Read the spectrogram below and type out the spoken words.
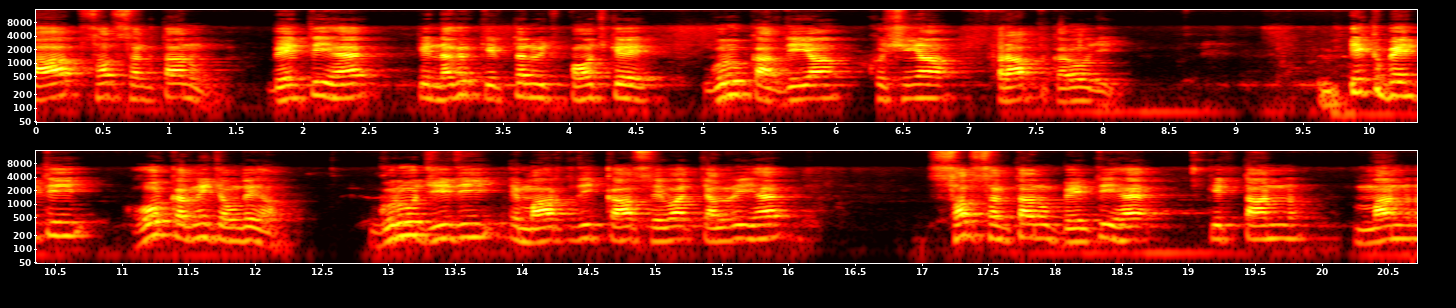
ਆਪ ਸਭ ਸੰਗਤਾਂ ਨੂੰ ਬੇਨਤੀ ਹੈ ਕਿ ਨਗਰ ਕੀਰਤਨ ਵਿੱਚ ਪਹੁੰਚ ਕੇ ਗੁਰੂ ਘਰ ਦੀਆਂ ਖੁਸ਼ੀਆਂ ਪ੍ਰਾਪਤ ਕਰੋ ਜੀ। ਇੱਕ ਬੇਨਤੀ ਹੋਰ ਕਰਨੀ ਚਾਹੁੰਦੇ ਹਾਂ। ਗੁਰੂ ਜੀ ਦੀ ਇਮਾਰਤ ਦੀ ਕਾਰ ਸੇਵਾ ਚੱਲ ਰਹੀ ਹੈ। ਸਭ ਸੰਗਤਾਂ ਨੂੰ ਬੇਨਤੀ ਹੈ ਕਿ ਤਨ, ਮਨ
